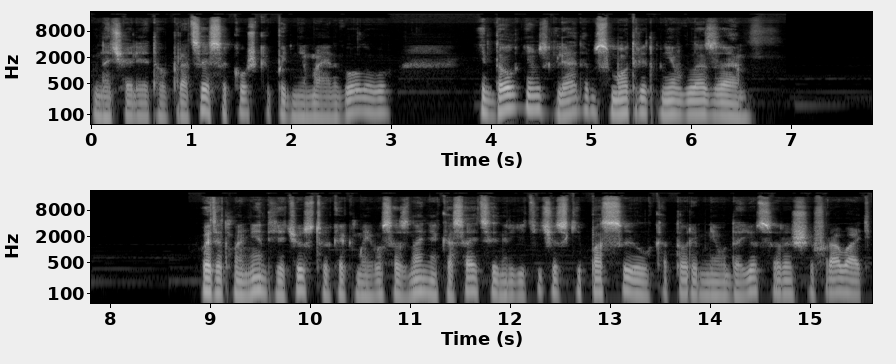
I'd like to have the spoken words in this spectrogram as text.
В начале этого процесса кошка поднимает голову и долгим взглядом смотрит мне в глаза – в этот момент я чувствую, как моего сознания касается энергетический посыл, который мне удается расшифровать.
